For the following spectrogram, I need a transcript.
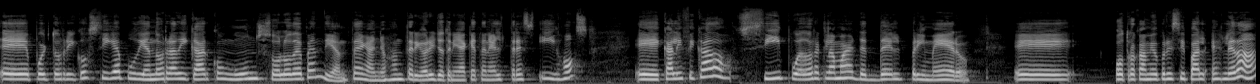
Eh, Puerto Rico sigue pudiendo radicar con un solo dependiente. En años anteriores yo tenía que tener tres hijos eh, calificados. Sí puedo reclamar desde el primero. Eh, otro cambio principal es la edad,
